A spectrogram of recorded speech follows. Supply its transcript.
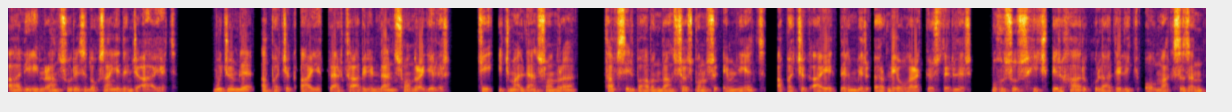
Ali İmran Suresi 97. ayet. Bu cümle apaçık ayetler tabirinden sonra gelir. Ki icmalden sonra tafsil babından söz konusu emniyet, apaçık ayetlerin bir örneği olarak gösterilir. Bu husus hiçbir harikuladelik olmaksızın,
